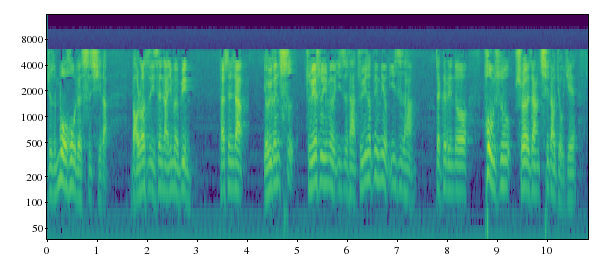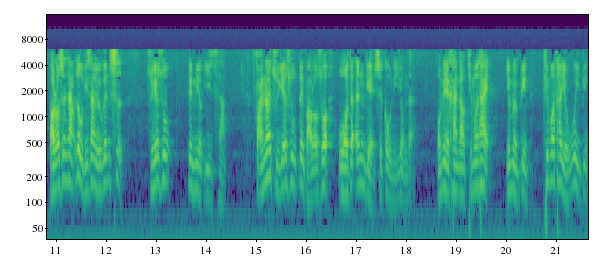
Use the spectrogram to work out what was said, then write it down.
就是幕后的时期了。保罗自己身上有没有病？他身上有一根刺，主耶稣有没有医治他？主耶稣并没有医治他，在哥林多。后书十二章七到九节，保罗身上肉体上有一根刺，主耶稣并没有医治他，反而主耶稣对保罗说：“我的恩典是够你用的。”我们也看到提摩太有没有病？提摩太有胃病，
